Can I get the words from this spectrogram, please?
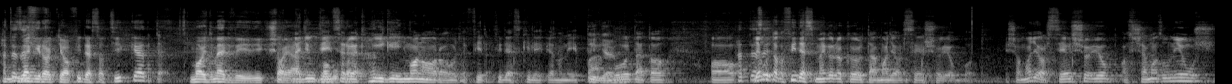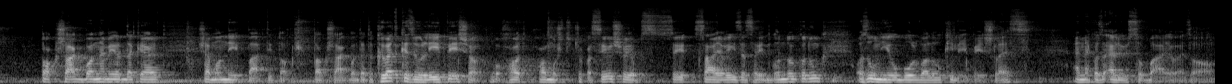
hát ez megiratja a Fidesz a cikket, hát, majd megvédik saját Legyünk tényszerűek, igény van arra, hogy a Fidesz kilépjen a néppártból. Igen. Tehát a, a, hát gyakorlatilag egy... a Fidesz megörökölte a magyar szélsőjobbot. És a magyar szélsőjobb az sem az uniós tagságban nem érdekelt, sem a néppárti tag, tagságban. Tehát a következő lépés, ha, ha most csak a szélsőjobb szája íze szerint gondolkodunk, az unióból való kilépés lesz. Ennek az előszobája ez a,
